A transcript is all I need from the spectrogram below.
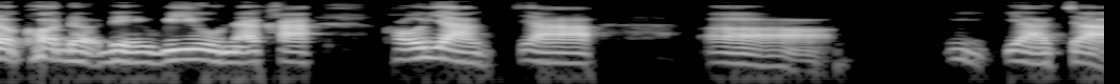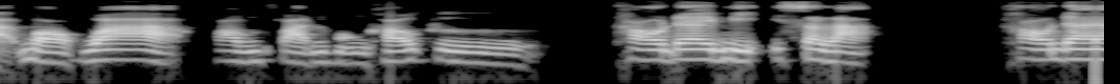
แล้วก็เดอะเดวิลนะคะ เขาอยากจะเอ่ออยากจะบอกว่าความฝันของเขาคือเขาได้มีอิสระ เขาได้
